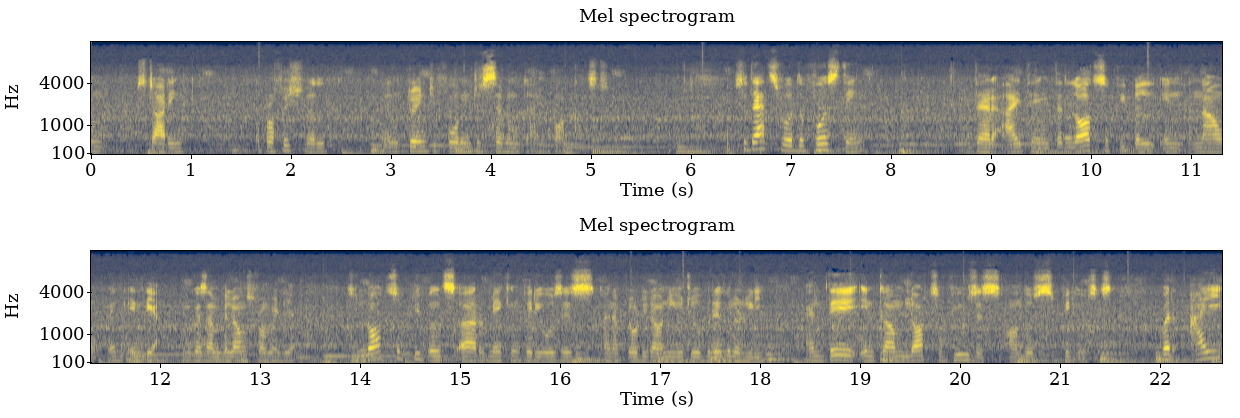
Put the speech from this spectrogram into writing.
am starting a professional in 24 into 7 time podcast. So that's what the first thing that I think that lots of people in now in India because I belongs from India. So lots of peoples are making videos and upload it on YouTube regularly and they income lots of views on those videos. But I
